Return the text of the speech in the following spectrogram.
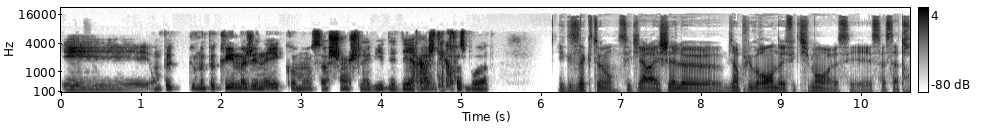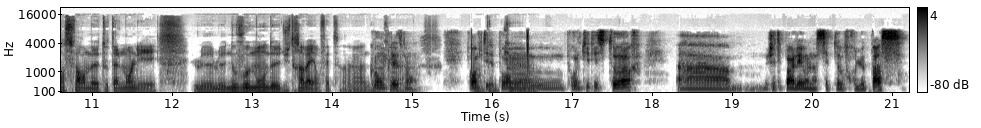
Et on peut, on ne peut qu'imaginer comment ça change la vie des DRH des grosses boîtes. Exactement, c'est clair. À échelle euh, bien plus grande, effectivement, euh, c'est ça, ça, transforme totalement les, le, le, nouveau monde du travail, en fait. Hein. Complètement. Euh, pour, un, pour, pour, une petite histoire, euh, je t'ai parlé, on a cette offre Le Pass,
